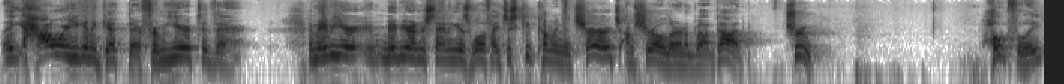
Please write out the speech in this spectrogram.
Like, how are you going to get there from here to there? And maybe your, maybe your understanding is, well, if I just keep coming to church, I'm sure I'll learn about God. True. Hopefully.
